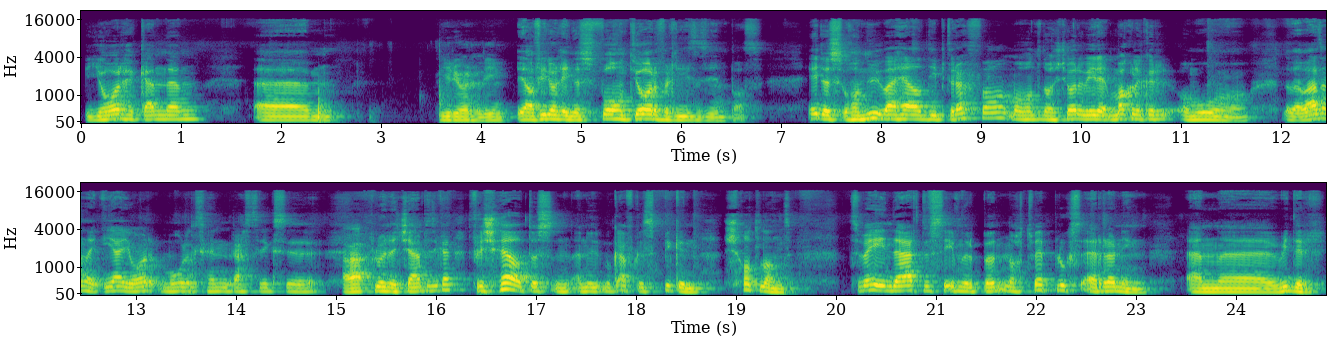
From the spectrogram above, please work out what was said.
jaar gekend hebben. Ehm, vier jaar geleden. ja, vier jaar geleden. Dus volgend jaar verliezen ze hem pas. Dus we gaan nu wel heel diep terugvallen, maar we gaan het jaar weer makkelijker omhoog gaan. Dat wel zijn dat één jaar mogelijk geen rechtstreeks Ah, ploeg in de Champions League. Het verschil tussen, en nu moet ik even spieken, Schotland 32, dus 700 punten, nog twee ploegs in running. En eh Wieder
